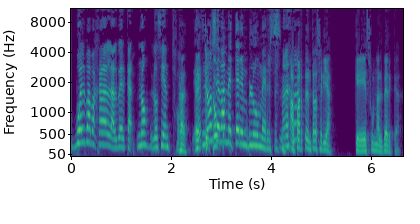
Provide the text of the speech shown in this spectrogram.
vuelva a bajar a la alberca. No, lo siento. Ajá. Eh, No ¿cómo- se va a meter en bloomers. Aparte de entrar sería, que es una alberca?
